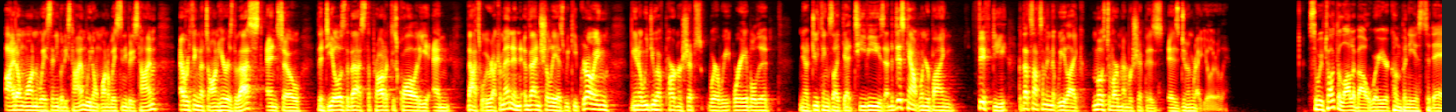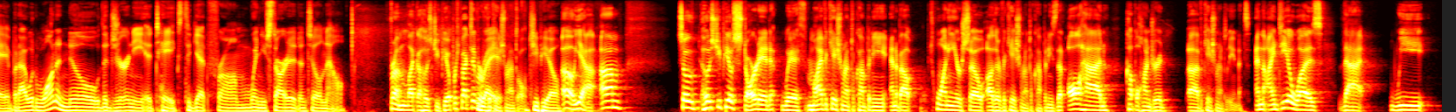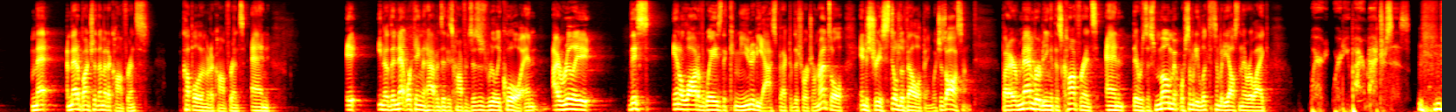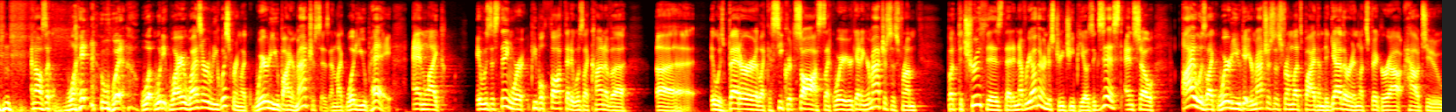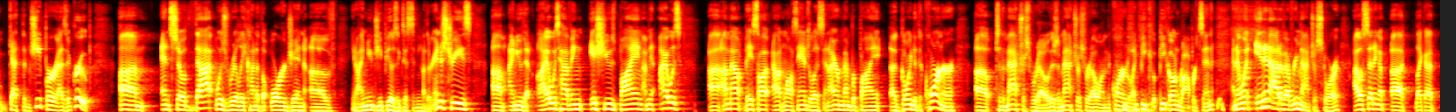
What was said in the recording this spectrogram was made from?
I don't want to waste anybody's time. We don't want to waste anybody's time. Everything that's on here is the best. And so the deal is the best, the product is quality, and that's what we recommend. And eventually, as we keep growing, you know, we do have partnerships where we, we're able to, you know, do things like get TVs at a discount when you're buying 50, but that's not something that we like most of our membership is is doing regularly. So we've talked a lot about where your company is today, but I would want to know the journey it takes to get from when you started until now. From like a host GPO perspective or Right. vacation rental? GPO. Oh yeah. Um, So Host GPO started with my vacation rental company and about 20 or so other vacation rental companies that all had a couple hundred uh, vacation rental units. And the idea was that we met, I met a bunch of them at a conference, a couple of them at a conference, and it, you know, the networking that happens at these conferences is really cool. And I really, this, in a lot of ways, the community aspect of the short term rental industry is still developing, which is awesome. But I remember being at this conference and there was this moment where somebody looked at somebody else and they were like, where, where do you buy your mattresses? and I was like, what, what, what, what do you- why, why is everybody whispering? Like, where do you buy your mattresses? And like, what do you pay? And like, it was this thing where people thought that it was like kind of a, uh, it was better, like a secret sauce, like where you're getting your mattresses from. But the truth is that in every other industry, GPOs exist. And so I was like, where do you get your mattresses from? Let's buy them together and let's figure out how to get them cheaper as a group. Um, and so that was really kind of the origin of, you know, I knew GPOs existed in other industries. Um, I knew that I was having issues buying. I mean, I was, uh, I'm out based out, out in Los Angeles, and I remember buying, uh, going to the corner uh, to the mattress row. There's a mattress row on the corner, like Pico, Pico and Robertson, and I went in and out of every mattress store. I was setting up uh, like a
